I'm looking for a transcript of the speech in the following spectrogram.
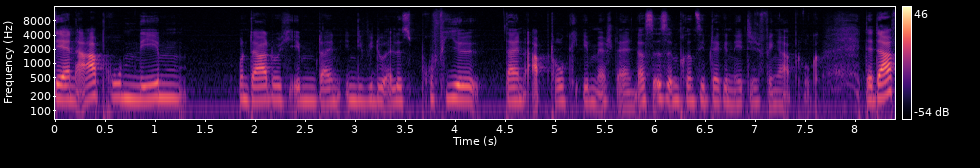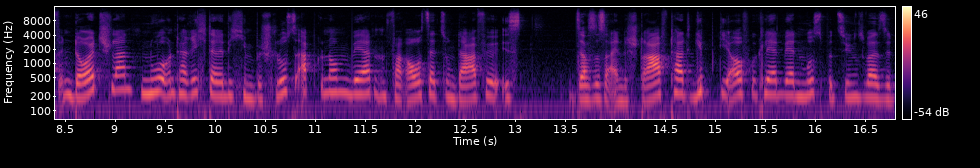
DNA-Proben nehmen und dadurch eben dein individuelles Profil, deinen Abdruck eben erstellen. Das ist im Prinzip der genetische Fingerabdruck. Der darf in Deutschland nur unter richterlichem Beschluss abgenommen werden und Voraussetzung dafür ist, dass es eine Straftat gibt, die aufgeklärt werden muss, beziehungsweise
